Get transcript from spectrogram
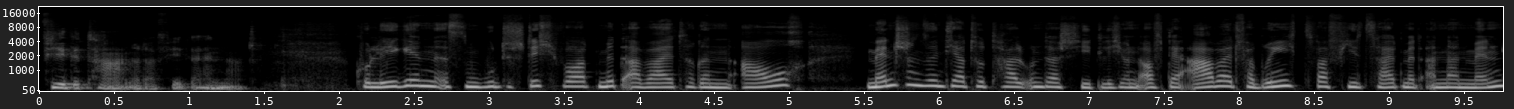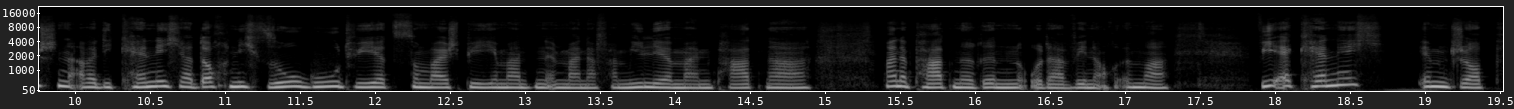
viel getan oder viel geändert. Kollegin ist ein gutes Stichwort, Mitarbeiterin auch. Menschen sind ja total unterschiedlich und auf der Arbeit verbringe ich zwar viel Zeit mit anderen Menschen, aber die kenne ich ja doch nicht so gut wie jetzt zum Beispiel jemanden in meiner Familie, meinen Partner, meine Partnerin oder wen auch immer. Wie erkenne ich im Job,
